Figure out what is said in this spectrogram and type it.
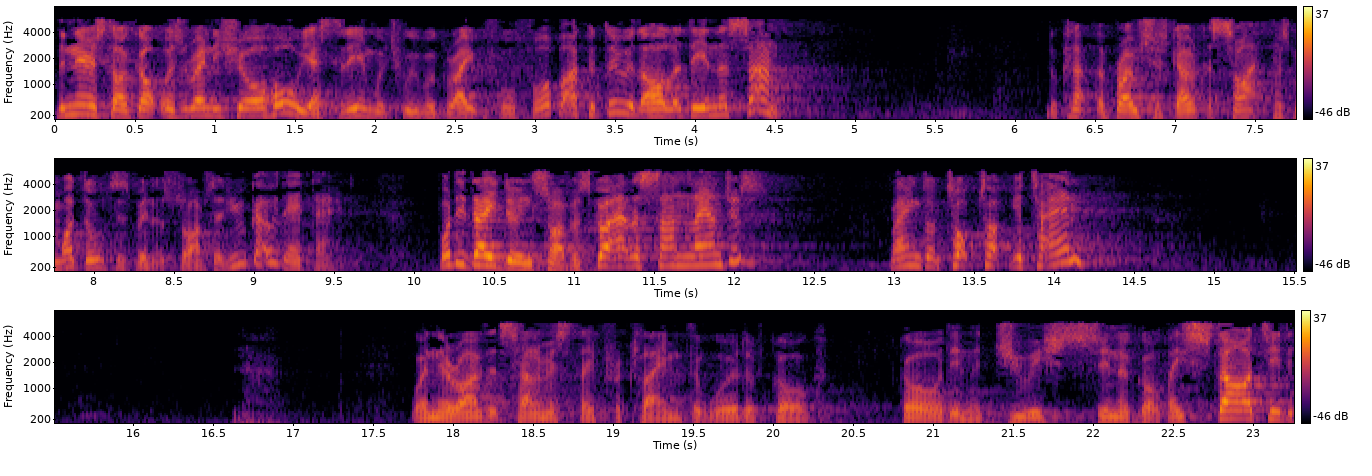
The nearest I got was Renishaw Hall yesterday, in which we were grateful for, but I could do with a holiday in the sun. Looking up the brochures, go to Cyprus. My daughter's been to Cyprus. I said, you go there, Dad. What did they do in Cyprus? Got out of the sun lounges? Rained on, top, up your tan? No. When they arrived at Salamis, they proclaimed the word of God God in the Jewish synagogue. They started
